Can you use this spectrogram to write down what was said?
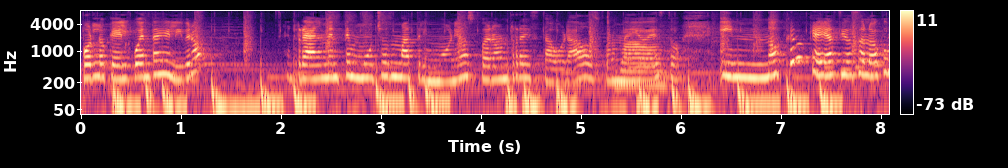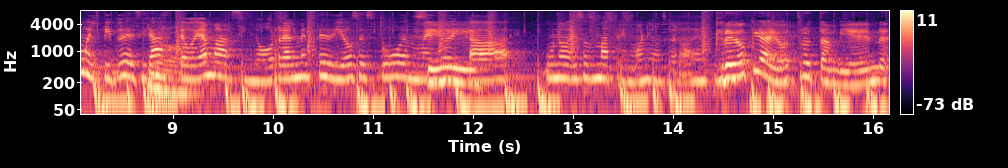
por lo que él cuenta en el libro, realmente muchos matrimonios fueron restaurados por medio de esto. Y no creo que haya sido solo como el tip de decir, ah, te voy a amar, sino realmente Dios estuvo en medio de cada uno de esos matrimonios, ¿verdad? Creo que hay otro también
